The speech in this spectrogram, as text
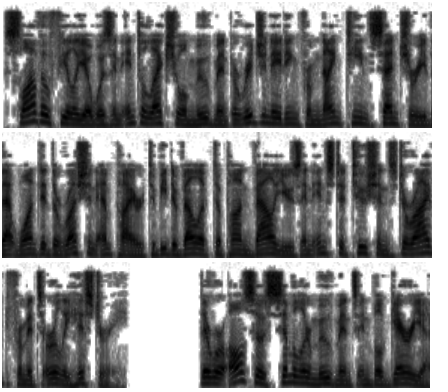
Slavophilia was an intellectual movement originating from 19th century that wanted the Russian Empire to be developed upon values and institutions derived from its early history. There were also similar movements in Bulgaria,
